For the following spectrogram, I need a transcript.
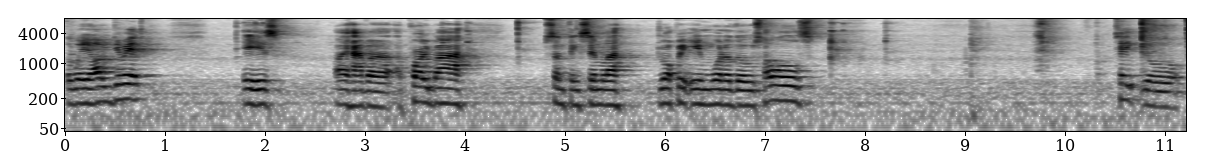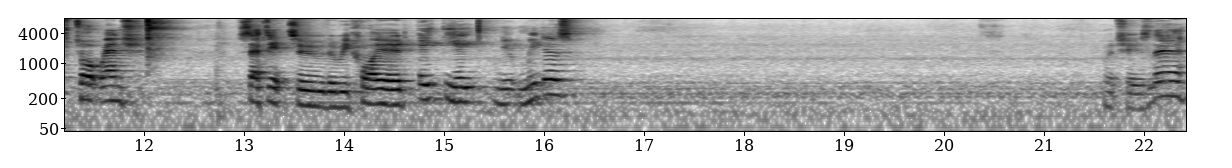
The way I do it is I have a, a pry bar, something similar, drop it in one of those holes, take your torque wrench, set it to the required 88 newton meters, which is there.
